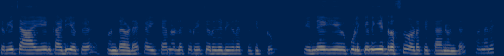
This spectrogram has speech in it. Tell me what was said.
ചെറിയ ചായയും കടിയൊക്കെ ഉണ്ട് അവിടെ. കഴിക്കാനുള്ള ചെറിയ ചെറുകടികളൊക്കെ കിട്ടും. പിന്നെ ഈ കുളിക്കണമെങ്കിൽ ഡ്രസ്സും അവിടെ കിട്ടാനുണ്ട്. അങ്ങനെ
